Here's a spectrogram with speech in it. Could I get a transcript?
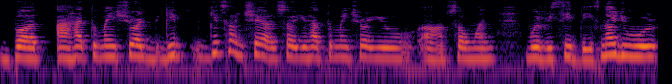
but I had to make sure give give some share so you had to make sure you uh, someone will receive this. No, you will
